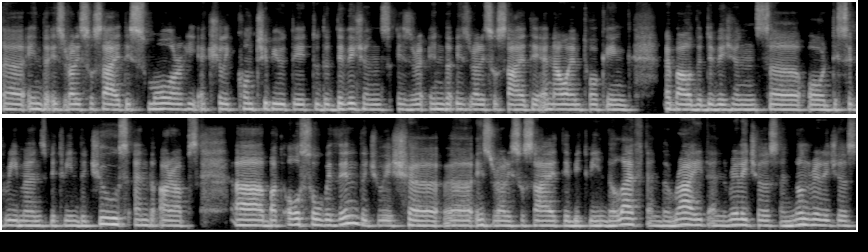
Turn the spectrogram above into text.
uh, in the Israeli society smaller, he actually contributed to the divisions in the Israeli society. And now I'm talking about the divisions uh, or disagreements between the Jews and the Arabs, uh, but also within the Jewish uh, uh, Israeli society between the left and the right and religious and non-religious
